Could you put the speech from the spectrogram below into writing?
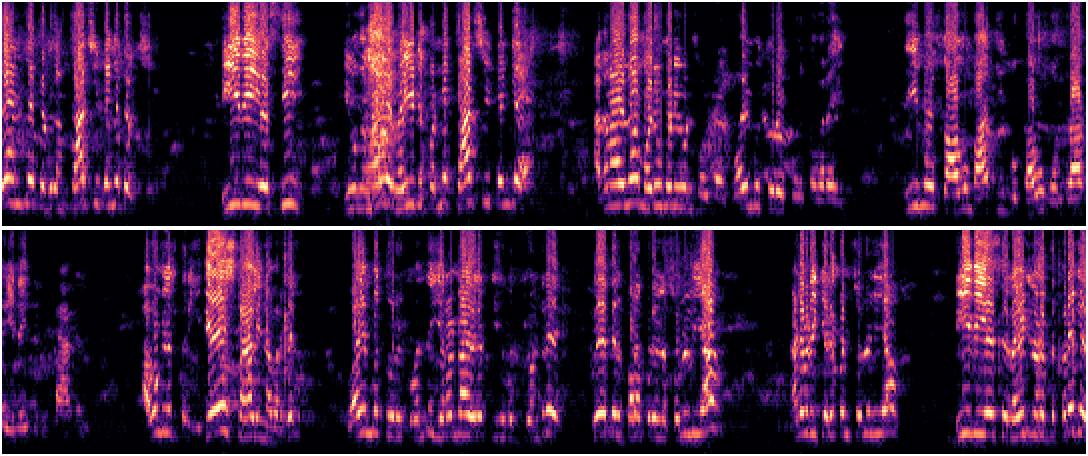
ஏன் அனுப்பப்பட்டிருக்காங்க சார்ஜ் ஷீட் எங்க போச்சு? டிவிஎஸ்சி இவங்க மேல ரைடு பண்ண சார்ஜ் ஷீட் எங்க? அதனாலதான் மறுபடியும் சொல்றேன் கோயம்புத்தூரை பொறுத்தவரை திமுகவும் அதிமுகவும் ஒன்றாக இணைந்து விட்டார்கள் அவங்களுக்கு தெரியும் இதே ஸ்டாலின் அவர்கள் கோயம்புத்தூருக்கு வந்து இரண்டாயிரத்தி இருபத்தி ஒன்று தேர்தல் பரப்புரையில சொல்லலையா? நடவடிக்கை எடுப்பேன்னு சொல்லலையா? டிவிஎஸ் ரைடு நடந்த பிறகு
